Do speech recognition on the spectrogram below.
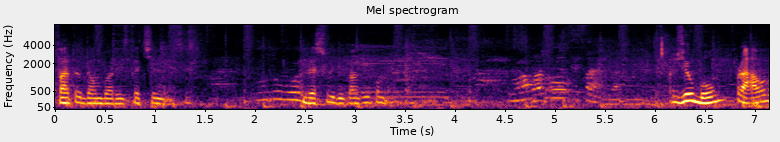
fatta da un barista cinese adesso vi dico anche com'è buon, bravo.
